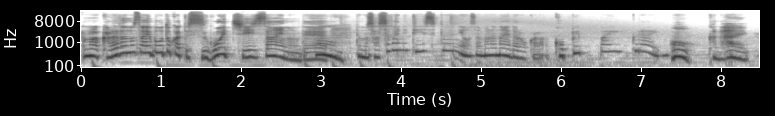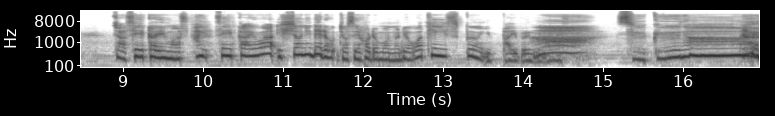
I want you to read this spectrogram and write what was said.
まあ、体の細胞とかってすごい小さいので、うん、でもさすがにティースプーンに収まらないだろうから、コップ一杯ぐらいかな？はい。じゃあ正解言います。はい。正解は一緒に出る女性ホルモンの量はティースプーン一杯分にな。少ない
